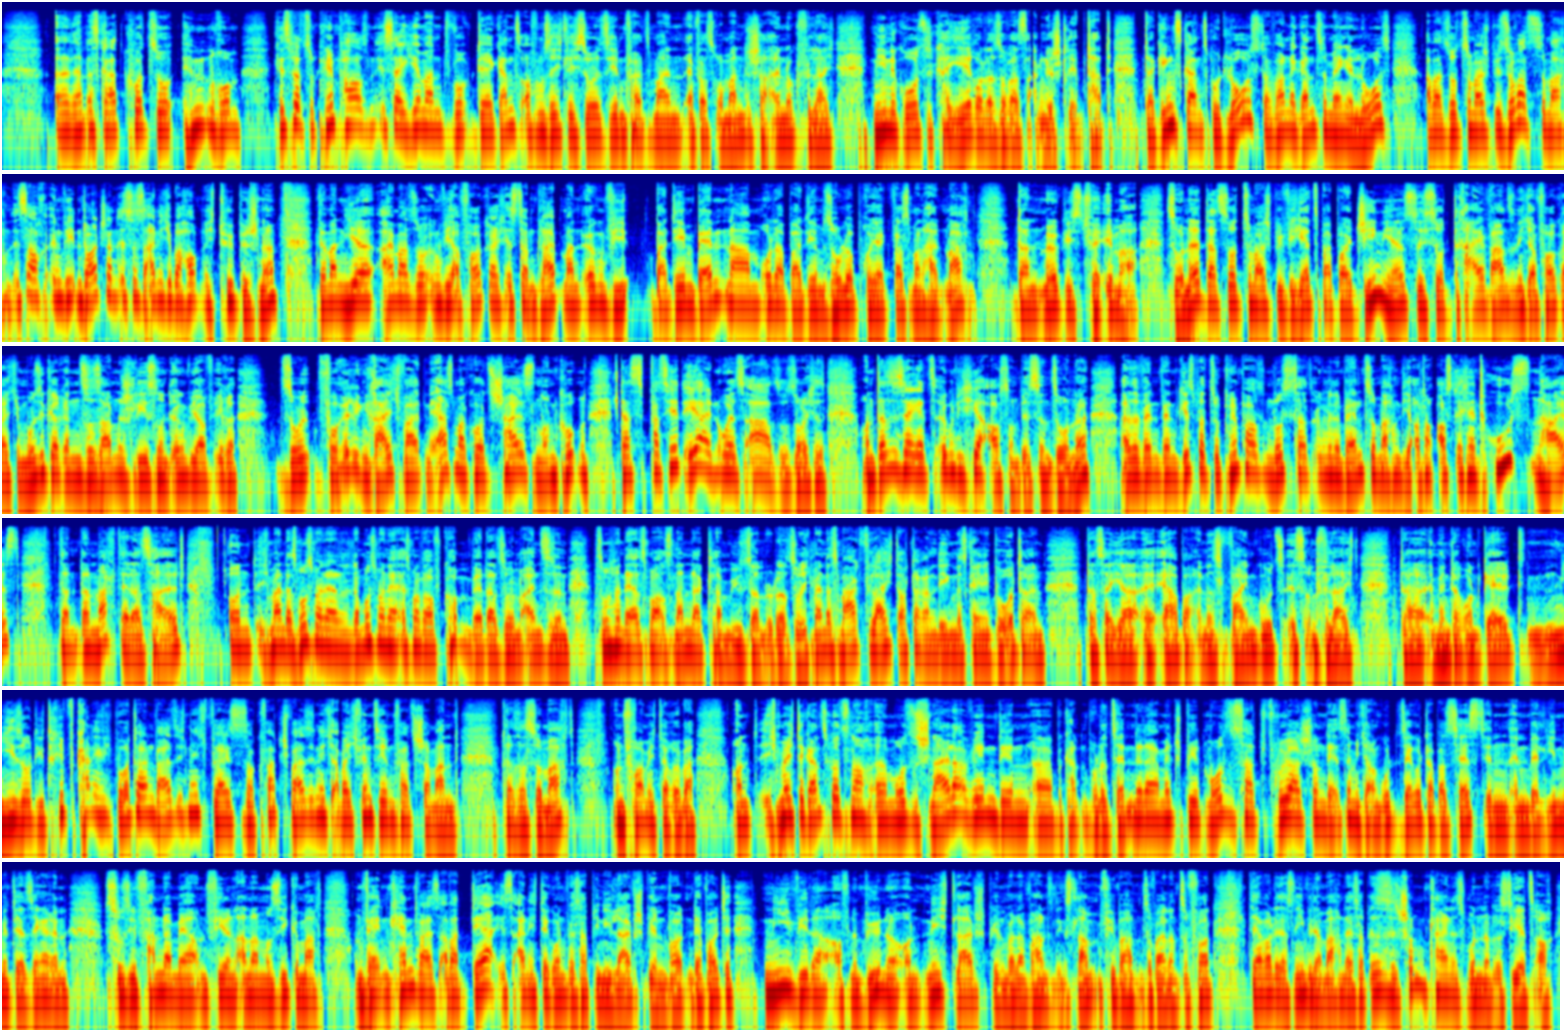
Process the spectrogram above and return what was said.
äh, wir hatten das gerade kurz so hintenrum. Gisbert zu Kniphausen ist ja jemand, wo, der ganz offensichtlich, so ist jedenfalls mein etwas romantischer Eindruck vielleicht, nie eine große Karriere oder sowas angestrebt hat. Da ging es ganz gut los, da war eine ganze Menge los, aber so zum Beispiel sowas zu machen, ist auch irgendwie, in Deutschland ist das eigentlich überhaupt nicht typisch, ne? Wenn man hier einmal so irgendwie erfolgreich ist, dann bleibt man irgendwie bei dem Bandnamen oder bei dem Soloprojekt, was man halt macht, dann möglichst für immer. So, ne, dass so zum Beispiel wie jetzt bei Boy Genius sich so drei wahnsinnig erfolgreiche Musikerinnen zusammenschließen und irgendwie auf ihre so vorherigen Reichweiten erstmal kurz scheißen und gucken. Das passiert eher in den USA, so solches. Und das ist ja jetzt irgendwie hier auch so ein bisschen so, ne? Also wenn, wenn Gisbert zu Kniphausen Lust hat, irgendwie eine Band zu machen, die auch noch ausgerechnet Husten heißt, dann, dann macht er das halt. Und ich meine, das muss man ja, da muss man ja erstmal drauf kommen, wer da so im Einzelnen, das muss man ja erstmal auseinanderklamüsern oder so. Ich meine, das mag vielleicht auch daran liegen, das kann ich nicht beurteilen, dass er ja äh, Erbe eines Weinguts ist und vielleicht da im Hintergrund Geld nie so die Trieb, kann ich nicht beurteilen, weiß ich nicht. Vielleicht ist es auch Quatsch, weiß ich nicht, aber ich finde es jedenfalls charmant, dass er es so macht und freue mich darüber. Und ich möchte ganz kurz noch äh, Moses Schneider erwähnen, den äh, bekannten Produzenten, der da ja mitspielt. Moses hat früher schon, der ist nämlich auch ein gut, sehr guter Bassist in, in Berlin mit der Sängerin Susi van der Meer und vielen anderen Musik gemacht. Und wer ihn kennt, weiß, aber der ist eigentlich der Grund, weshalb die nie live spielen wollten. Der wollte nie wieder auf eine Bühne und nicht live spielen, weil er wahnsinniges Lampenfieber hat und so weiter und so fort. Der wollte das nie wieder machen. Deshalb ist es schon ein kleines Wunder, dass die jetzt auch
